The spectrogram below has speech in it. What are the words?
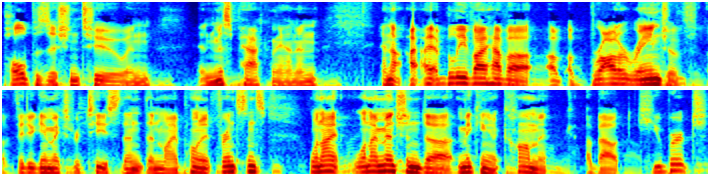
Pole Position 2 and and Miss Pac-Man and and I, I believe I have a, a, a broader range of, of video game expertise than, than my opponent. For instance, when I when I mentioned uh, making a comic about Qbert,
